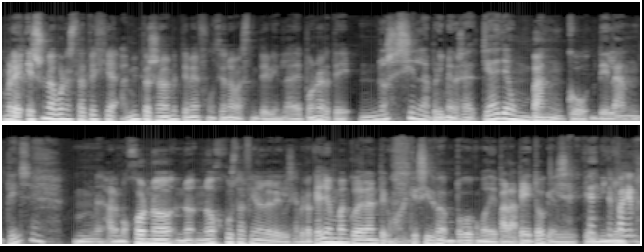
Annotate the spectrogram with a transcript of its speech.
Hombre, es una buena estrategia. A mí personalmente me ha funcionado bastante bien. La de ponerte, no sé si en la primera, o sea, que haya un banco delante. mm, A lo mejor no, no, no justo al final de la iglesia, pero que haya un banco delante como que sirva un poco como de parapeto, que el, que el niño que no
